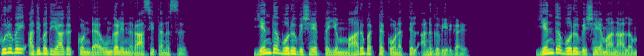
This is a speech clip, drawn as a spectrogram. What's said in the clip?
குருவை அதிபதியாகக் கொண்ட உங்களின் ராசி தனசு. எந்த ஒரு விஷயத்தையும் மாறுபட்ட கோணத்தில் அணுகுவீர்கள். எந்த ஒரு விஷயமானாலும்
